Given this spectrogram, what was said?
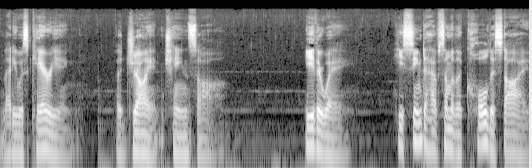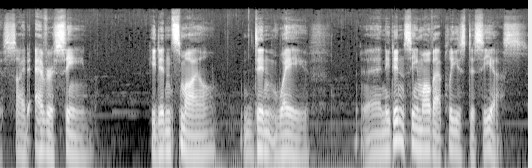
that he was carrying a giant chainsaw. Either way, he seemed to have some of the coldest eyes I'd ever seen. He didn't smile, didn't wave, and he didn't seem all that pleased to see us.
